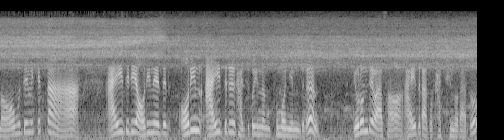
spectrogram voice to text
너무 재밌겠다. 아이들이 어린애들, 어린 아이들을 가지고 있는 부모님들은 요런 데 와서 아이들하고 같이 놀아도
